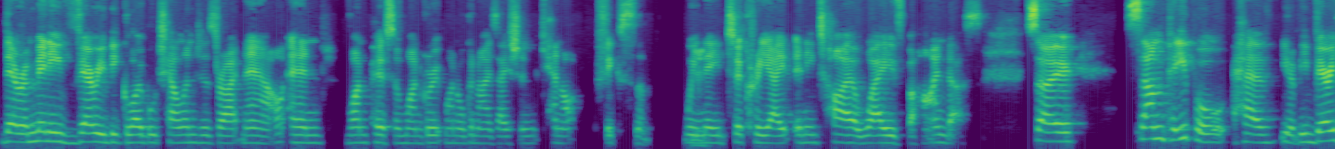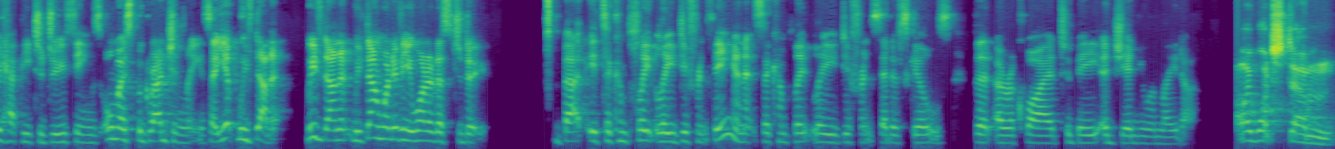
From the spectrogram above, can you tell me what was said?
there are many very big global challenges right now, and one person, one group, one organization cannot fix them. We mm. need to create an entire wave behind us. So, some people have you know been very happy to do things almost begrudgingly and say, "Yep, we've done it. We've done it. We've done whatever you wanted us to do." But it's a completely different thing and it's a completely different set of skills that are required to be a genuine leader. I watched um,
